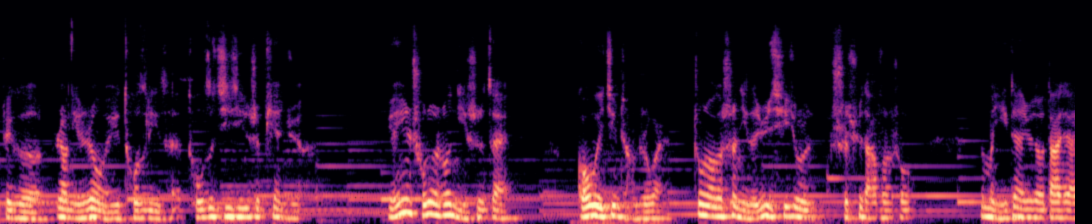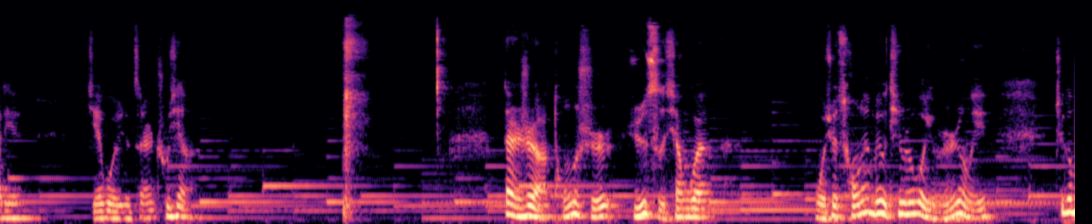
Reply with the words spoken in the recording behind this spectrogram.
这个让你认为投资理财、投资基金是骗局。原因除了说你是在高位进场之外，重要的是你的预期就是持续大丰收。那么一旦遇到大下跌，结果也就自然出现了。但是啊，同时与此相关，我却从来没有听说过有人认为这个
